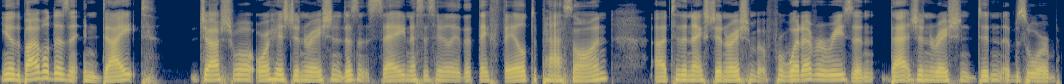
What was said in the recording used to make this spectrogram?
you know, the Bible doesn't indict Joshua or his generation. It doesn't say necessarily that they failed to pass on uh, to the next generation, but for whatever reason, that generation didn't absorb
